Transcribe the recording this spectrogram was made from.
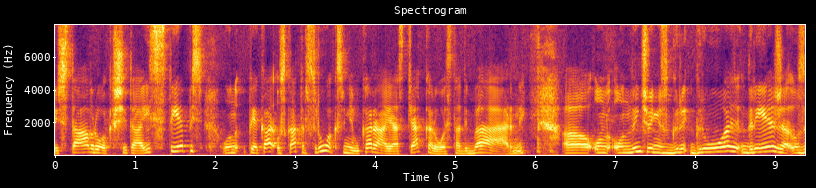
Viņš stāv rokas šitā izstiepis, un pie ka, uz katras rokas viņam karājās ķekaros tādi bērni. Uh, un, un viņš viņus gri, gro, grieža uz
